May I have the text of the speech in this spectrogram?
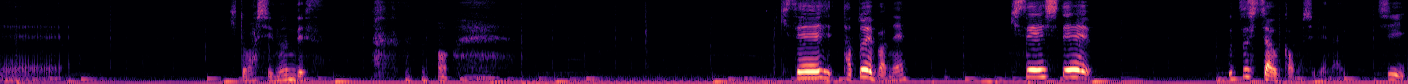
えー、人は死ぬんです。帰省例えばね帰省してうつしちゃうかもしれないし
